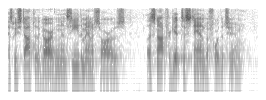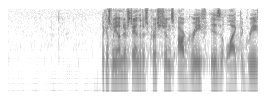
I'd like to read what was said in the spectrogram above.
as we stop to the garden and see the man of sorrows, let's not forget to stand before the tomb. Because we understand that as Christians, our grief isn't like the grief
